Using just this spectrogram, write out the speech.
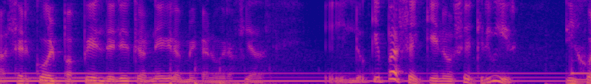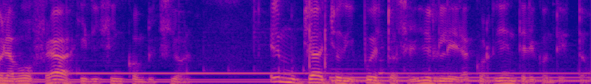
Acercó el papel de letras negras mecanografiadas. Eh, lo que pasa es que no sé escribir, dijo la voz frágil y sin convicción. El muchacho, dispuesto a seguirle la corriente, le contestó.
